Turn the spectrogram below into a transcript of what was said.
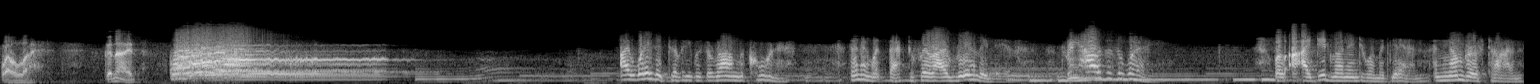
Well, uh, good night. I waited till he was around the corner. Then I went back to where I really live, three houses away. Well, I did run into him again, a number of times,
